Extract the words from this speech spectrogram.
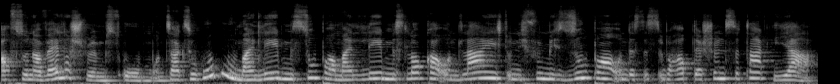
auf so einer Welle schwimmst oben und sagst, uh, mein Leben ist super, mein Leben ist locker und leicht und ich fühle mich super und es ist überhaupt der schönste Tag. Ja,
